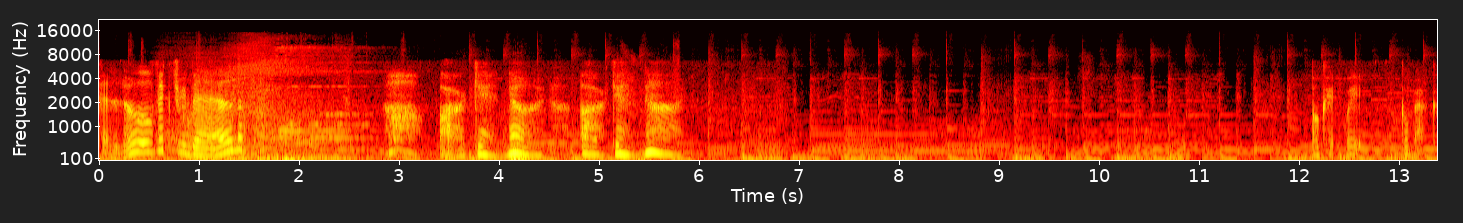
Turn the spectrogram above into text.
Hello, Victreebel. Arcanine. Arcanine. Okay, wait. Go back.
